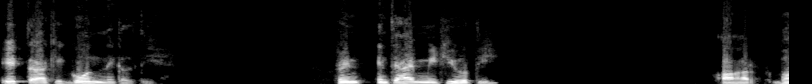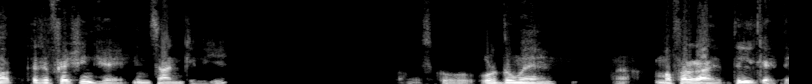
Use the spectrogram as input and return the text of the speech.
ایک طرح کی گوند نکلتی ہے۔ جو انتہائی میٹھی ہوتی اور بہت ریفریشنگ ہے انسان کے لیے۔ اس کو اردو میں مفرہ دل کہتے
